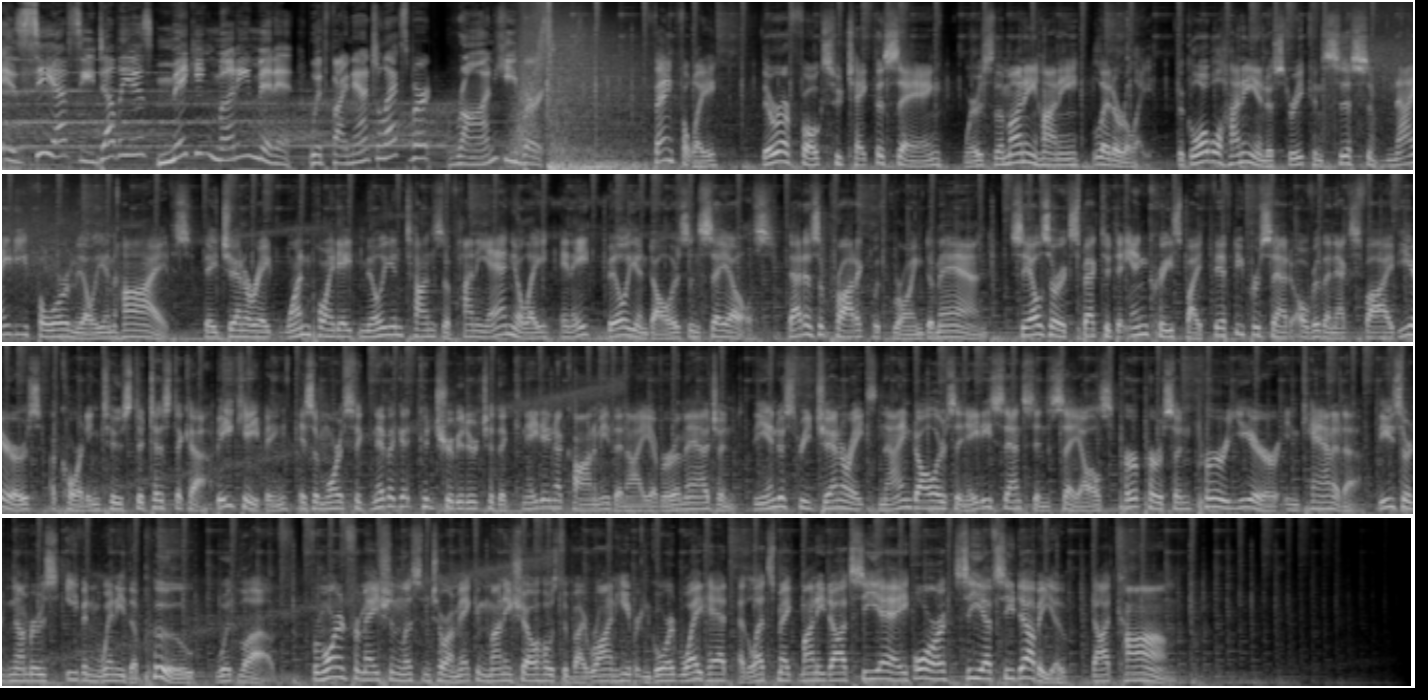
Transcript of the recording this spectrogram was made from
is CFCW's Making Money Minute with financial expert Ron Hebert. Thankfully, there are folks who take the saying, Where's the money, honey? literally. The global honey industry consists of 94 million hives. They generate 1.8 million tons of honey annually and $8 billion in sales. That is a product with growing demand. Sales are expected to increase by 50% over the next five years, according to Statistica. Beekeeping is a more significant contributor to the Canadian economy than I ever imagined. The industry generates $9.80 in sales per person per year in Canada. These are numbers even Winnie the Pooh would love. For more information, listen to our Making Money show hosted by Ron Hebert and Gord Whitehead at letsmakemoney.ca or cfcw.com.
